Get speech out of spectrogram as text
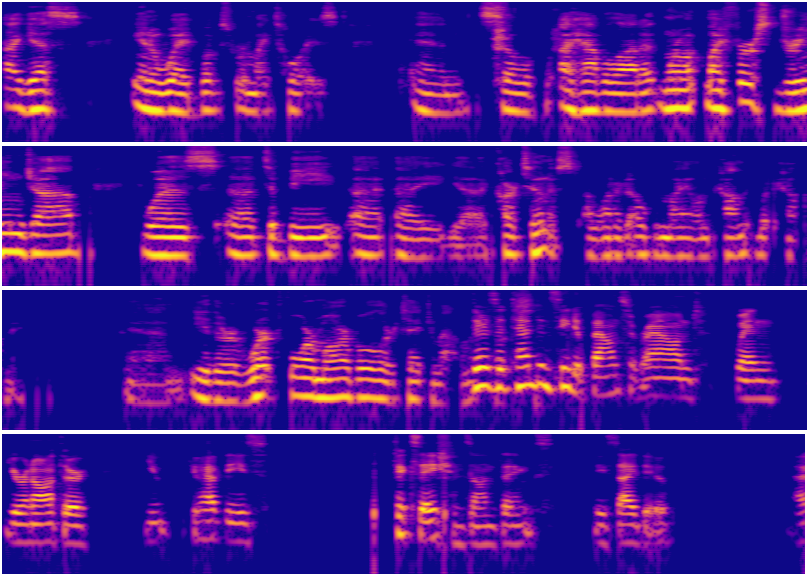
I guess in a way, books were my toys. And so I have a lot of one of my first dream job was uh, to be a, a, uh cartoonist. I wanted to open my own comic book company and either work for Marvel or take them out. There's a tendency to bounce around when you're an author. You you have these fixations on things. At least I do. I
